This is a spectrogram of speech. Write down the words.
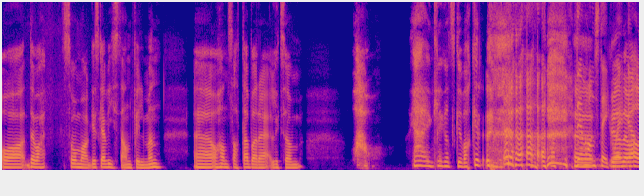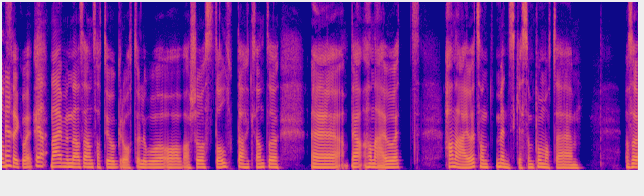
Og det var så magisk. Jeg viste han filmen, og han satt der bare liksom Wow! Jeg er egentlig ganske vakker. det var hans takeaway. Ja, det var hans takeaway. Ja. Nei, men altså, han satt jo og gråt og lo og var så stolt, da, ikke sant. Og, uh, ja, han er jo et Han er jo et sånt menneske som på en måte Altså,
